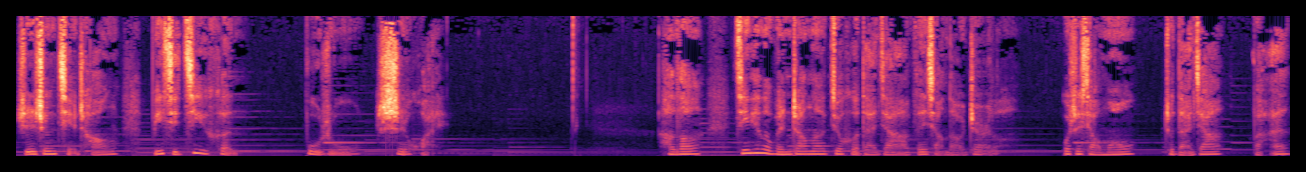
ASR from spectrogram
人生且长，比起记恨，不如释怀。”好了，今天的文章呢，就和大家分享到这儿了。我是小萌，祝大家晚安。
